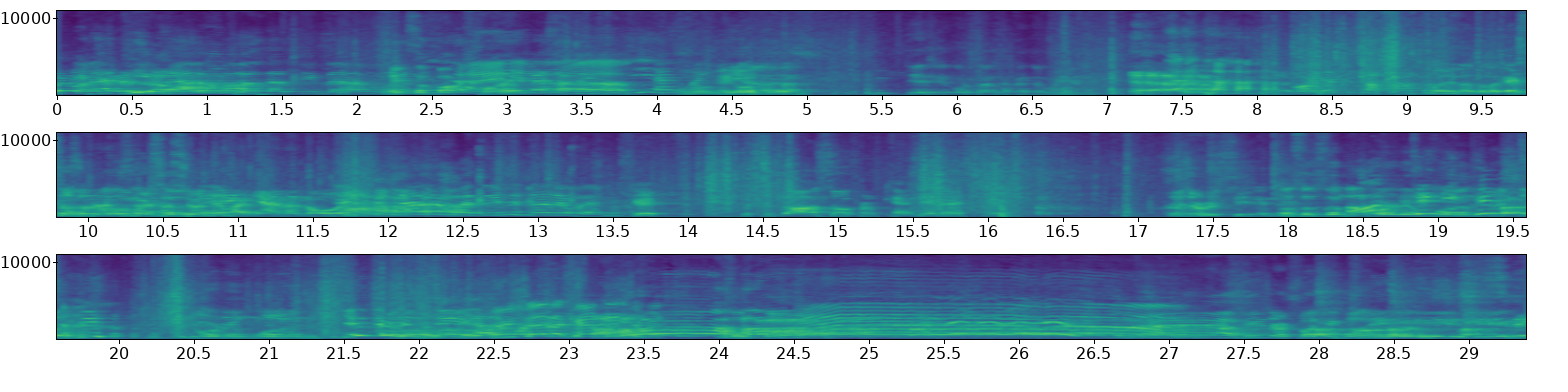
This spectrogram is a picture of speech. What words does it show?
Latinamos, latinamos. Make the box fart. Yeah. Tienes que cortar y sacarte mañana. Vayan a la Esto es una conversación de mañana, no hoy. Another one, there's another one. Okay. This is also from Candy and Esther. There's a receipt in there. Those are some Oh, Jordan take it, 1s give it right to there. Jordan 1s. Give this Hold on, hold on, hold You said the candy. Some Jordan- Damn, these are fucking clean. These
